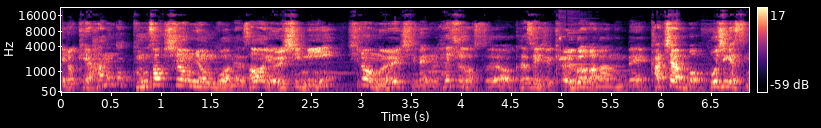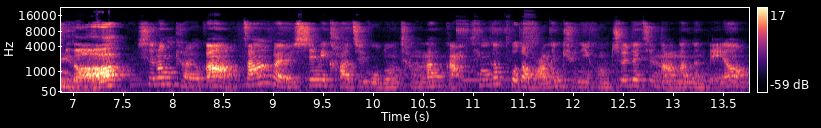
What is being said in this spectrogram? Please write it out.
이렇게 한국분석시험연구원에서 열심히 실험을 진행을 해주셨어요. 그래서 이제 결과가 나왔는데 같이 한번 보시겠습니다. 실험 결과 짱아가 열심히 가지고 논 장난감 생각보다 많은 균이 검출되지는 않았는데요.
